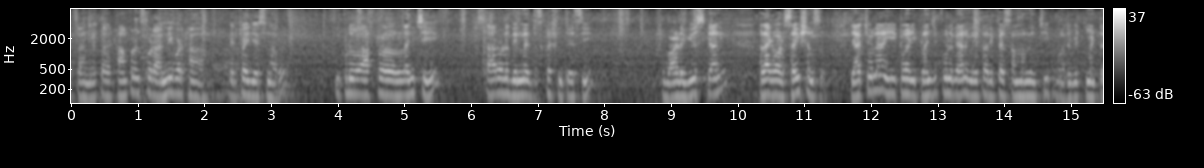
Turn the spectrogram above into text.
అట్లా మిగతా కాంపోనెంట్స్ కూడా అన్నీ కూడా వెరిఫై చేస్తున్నారు. ఇప్పుడు ఆఫ్టర్ లంచ్ సార్ వాళ్ళు దీని మీద డిస్కషన్ చేసి వాళ్ళ వ్యూస్ కానీ అలాగే వాళ్ళ సజెషన్స్. యాక్చువల్గా ఇటువంటి ప్లంజ్ పూల్ కానీ మిగతా రిపేర్ సంబంధించి రివిట్మెంట్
